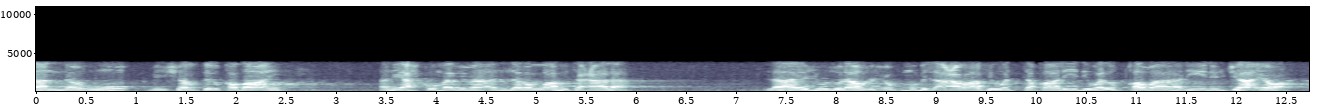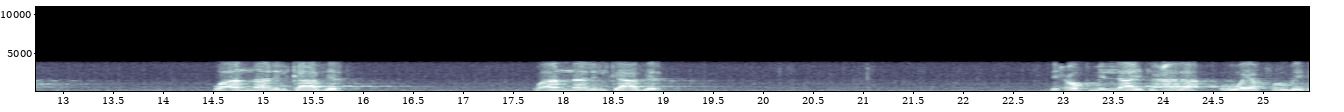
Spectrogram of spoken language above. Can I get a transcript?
أنه من شرط القضاء أن يحكم بما أنزل الله تعالى. لا يجوز له الحكم بالأعراف والتقاليد والقوانين الجائرة. وأن للكافر وأن للكافر بحكم الله تعالى وهو يكفر به.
